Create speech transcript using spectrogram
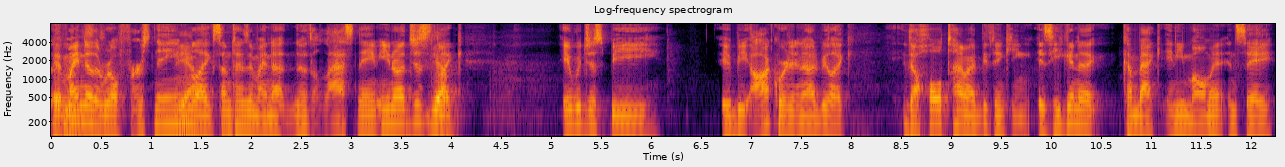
it At might know the real first name. Yeah. Like sometimes it might not know the last name. You know, just Yeah. like it would just be it'd be awkward and I'd be like the whole time I'd be thinking, is he gonna come back any moment and say,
